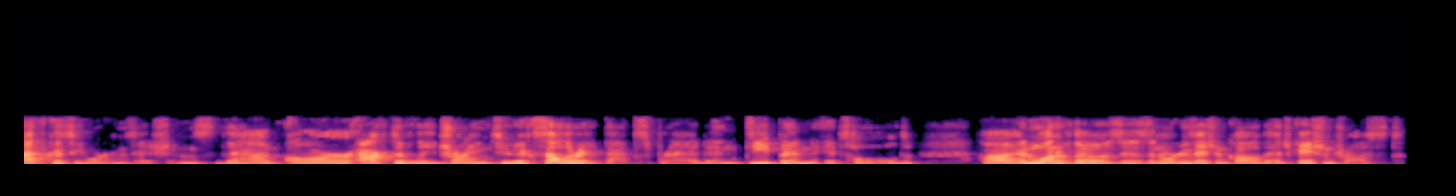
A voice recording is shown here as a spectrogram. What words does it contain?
advocacy organizations that are actively trying to accelerate that spread and deepen its hold. Uh, and one of those is an organization called Education Trust.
